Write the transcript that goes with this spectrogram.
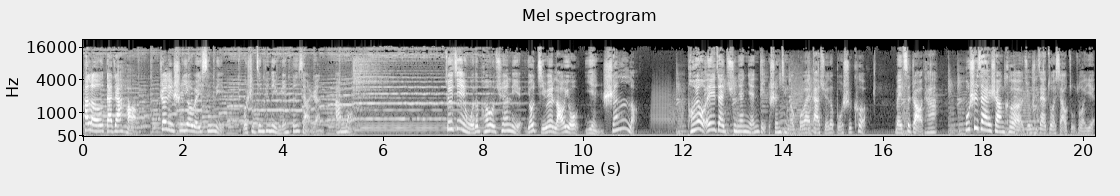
Hello，大家好，这里是幼为心理，我是今天的语音分享人阿莫。最近我的朋友圈里有几位老友隐身了。朋友 A 在去年年底申请了国外大学的博士课，每次找他，不是在上课，就是在做小组作业，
